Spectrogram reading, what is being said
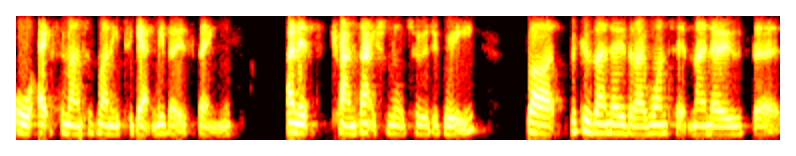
or X amount of money to get me those things. and it's transactional to a degree. But because I know that I want it and I know that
